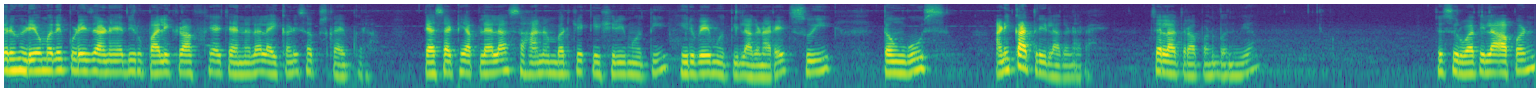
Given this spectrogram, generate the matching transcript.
तर व्हिडिओमध्ये पुढे जाण्याआधी रुपाली क्राफ्ट या चॅनलला लाईक आणि सबस्क्राईब करा. त्यासाठी आपल्याला सहा नंबरचे केशरी मोती हिरवे मोती लागणार आहेत सुई तंगूस आणि कात्री लागणार आहे. चला तर आपण बनवूया. तर सुरुवातीला आपण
